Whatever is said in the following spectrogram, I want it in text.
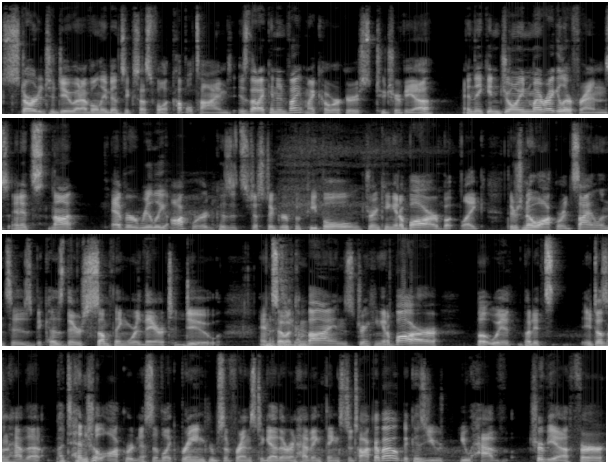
started to do and I've only been successful a couple times is that I can invite my coworkers to trivia and they can join my regular friends and it's not ever really awkward because it's just a group of people drinking at a bar, but like there's no awkward silences because there's something we're there to do. And so it combines drinking at a bar but with but it's it doesn't have that potential awkwardness of like bringing groups of friends together and having things to talk about because you you have trivia for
